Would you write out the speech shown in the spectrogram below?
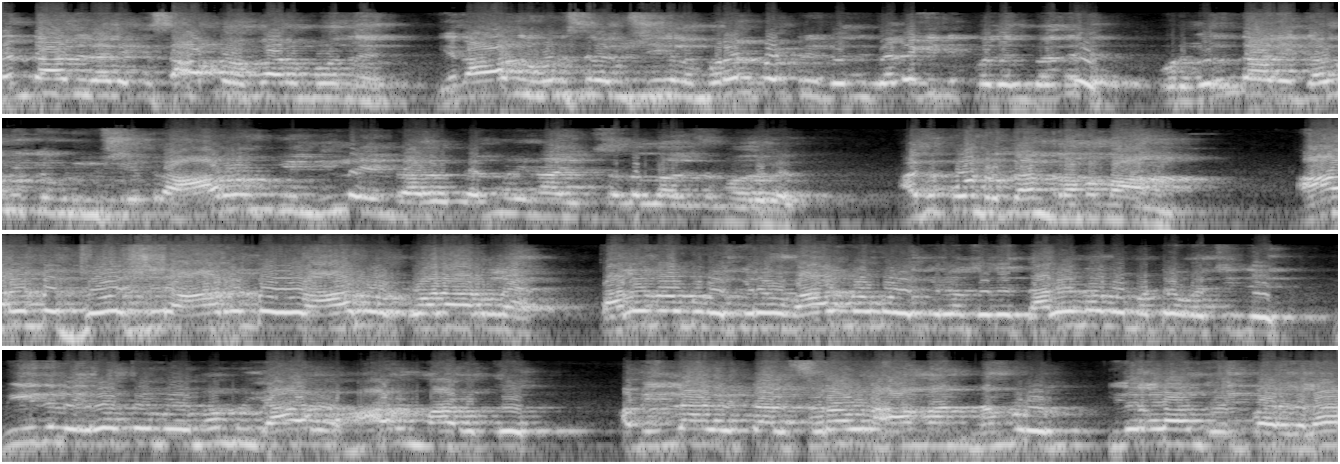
ரெண்டாவது வேலைக்கு சாப்பிட உட்காரும் போது ஏதாவது ஒரு சில விஷயங்களை முரண்பட்டு விலகி நிற்பது என்பது ஒரு விருந்தாளி கவனிக்கக்கூடிய விஷயத்துல ஆரோக்கியம் இல்லை என்றார்கள் கண்மணி நாயகம் செல்லலாம் அவர்கள். அது போன்றுதான் ரமலானம் ஆரம்ப ஜோஷ் ஆரம்ப ஒரு ஆர்வ கோளாறுல தலைநோம்பு வைக்கிறோம் வாழ் நோம்பு வைக்கிறோம் சொல்லி தலைநோம்பு மட்டும் வச்சுட்டு மீதுல இருபத்தி ஒன்பது நோம்பு யாரு? ஆறும் மாறத்து அப்படி இல்லாவிட்டால் சிறவன் ஆமான் நம்பரும் இதெல்லாம் வைப்பார்களா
